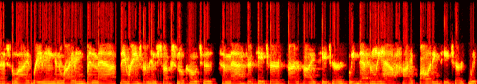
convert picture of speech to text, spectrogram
specialize reading and writing and math. They range from instructional coaches to master teachers, certified teachers. We definitely have high quality teachers. We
